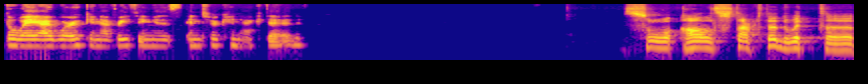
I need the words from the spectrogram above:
the way I work and everything is interconnected. So I all started with uh,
